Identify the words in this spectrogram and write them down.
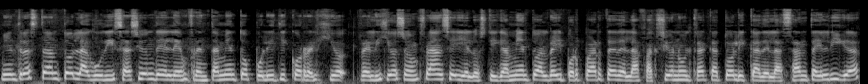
Mientras tanto, la agudización del enfrentamiento político religioso en Francia y el hostigamiento al rey por parte de la facción ultracatólica de la Santa Liga,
